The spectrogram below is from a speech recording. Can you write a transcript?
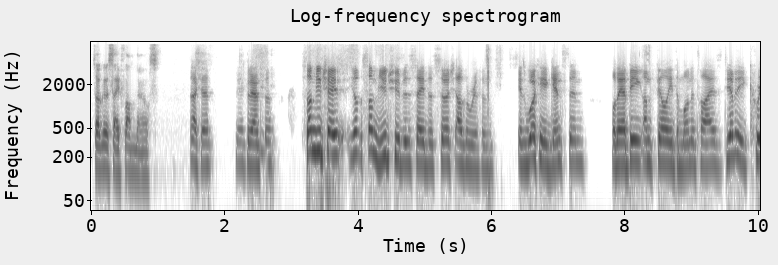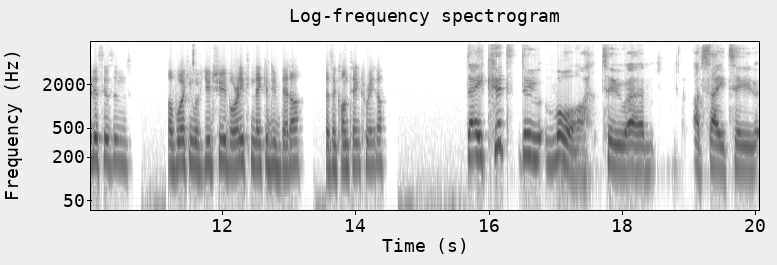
So I'm going to say thumbnails. Okay, yeah, good answer. Some YouTube, you some YouTubers say the search algorithm is working against them, or they are being unfairly demonetized. Do you have any criticisms of working with YouTube or anything they could do better as a content creator? They could do more to, um, I'd say, to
